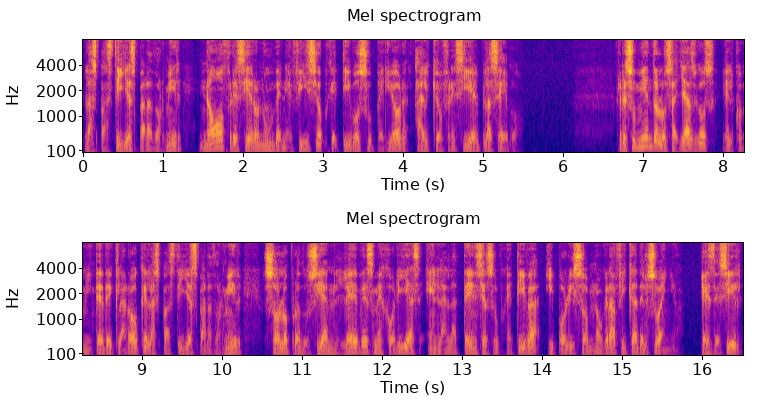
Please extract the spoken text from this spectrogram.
las pastillas para dormir no ofrecieron un beneficio objetivo superior al que ofrecía el placebo. Resumiendo los hallazgos, el comité declaró que las pastillas para dormir solo producían leves mejorías en la latencia subjetiva y polisomnográfica del sueño, es decir,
